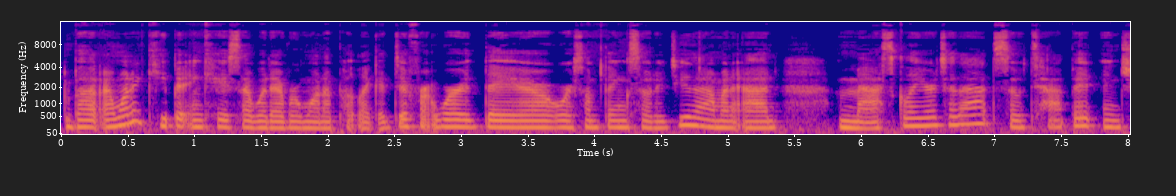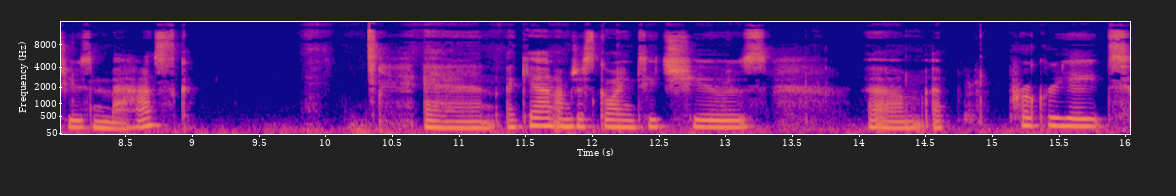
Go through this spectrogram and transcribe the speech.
but I want to keep it in case I would ever want to put like a different word there or something. So to do that, I'm going to add a mask layer to that. So tap it and choose mask. And again, I'm just going to choose um, a Procreate.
